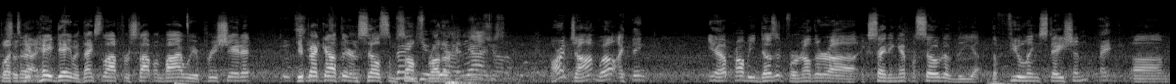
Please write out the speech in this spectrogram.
But So uh, hey, David, thanks a lot for stopping by. We appreciate it. Get back out there and sell some Thank sumps, you. brother. Yeah, yeah, no. All right, John. Well, I think know that probably does it for another uh, exciting episode of the uh, the fueling station. Um,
